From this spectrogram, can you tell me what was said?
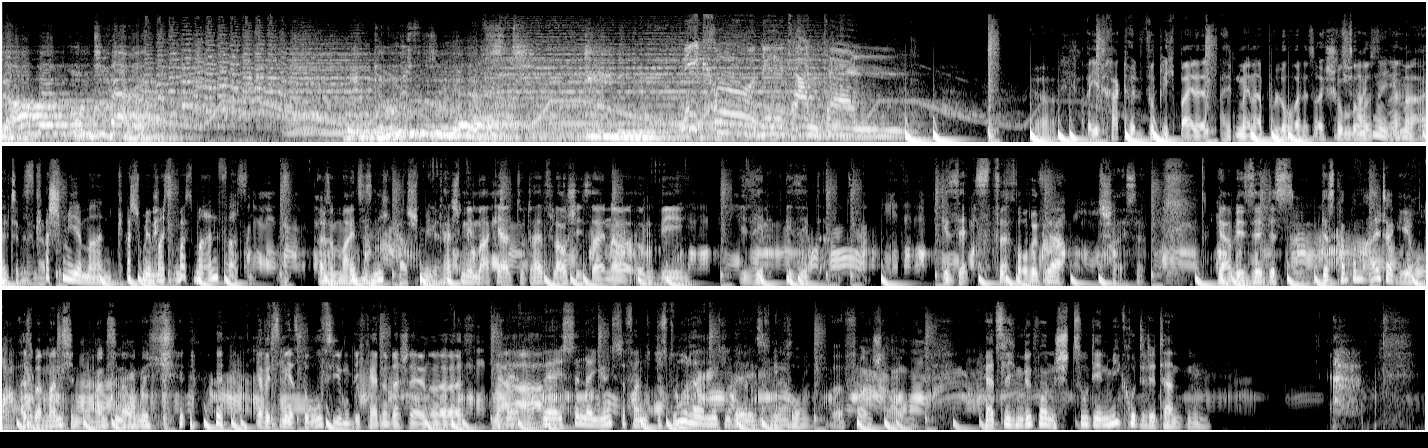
Damen und Herren, begrüßen Sie jetzt Mikrodilettanten. Aber ihr tragt heute wirklich beide alten Männer-Pullover. Das ist euch schon Ich trage bewusst, nicht ne? immer alte Das ist Männer. Kaschmir, Mann. Kaschmir, magst du mal anfassen? Also meins ist nicht Kaschmir. Kaschmir mag ja total flauschig sein, aber irgendwie, ihr seht, ihr seht gesetzt aus. Ja, scheiße. Ja, wir sind, das, das kommt beim Alter, Gero. Also bei manchen, bei manchen auch nicht. Ja, willst du mir jetzt Berufsjugendlichkeit unterstellen oder was? Ja, Wer ist denn der Jüngste von? Bist du oder Niki? Der das Mikro äh, vollschrauben. Herzlichen Glückwunsch zu den Mikrodilettanten.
